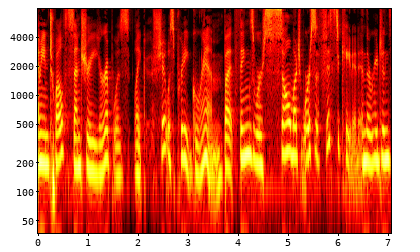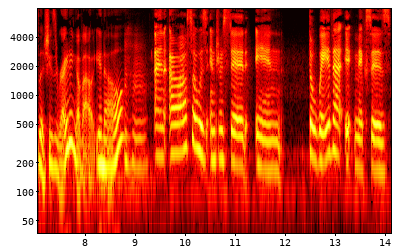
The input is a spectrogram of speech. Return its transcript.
I mean 12th century Europe was like shit was pretty grim, but things were so much more sophisticated in the regions that she's writing about, you know? Mm-hmm. And I also was interested in the way that it mixes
